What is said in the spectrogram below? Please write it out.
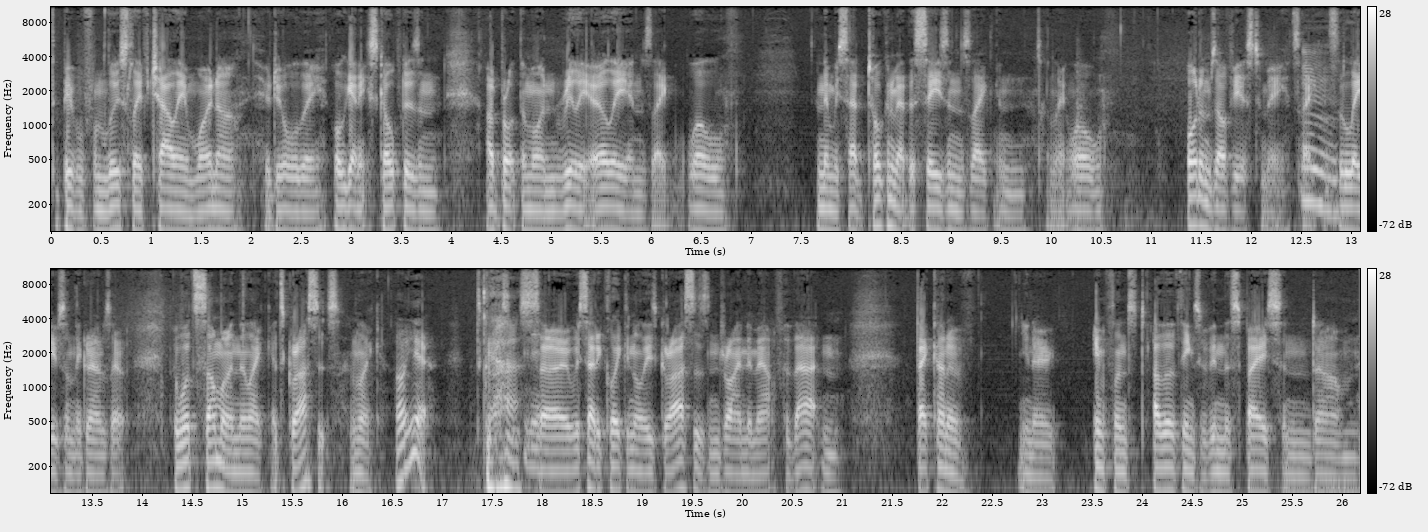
the people from Loose Leaf, Charlie and Wona, who do all the organic sculptors, and I brought them on really early, and it's like, well, and then we started talking about the seasons, like, and I'm like, well, autumn's obvious to me. It's like it's the leaves on the ground. It's like, but what's summer? And they're like, it's grasses. I'm like, oh yeah, grasses. Yeah. So we started collecting all these grasses and drying them out for that, and that kind of, you know, influenced other things within the space. And um,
